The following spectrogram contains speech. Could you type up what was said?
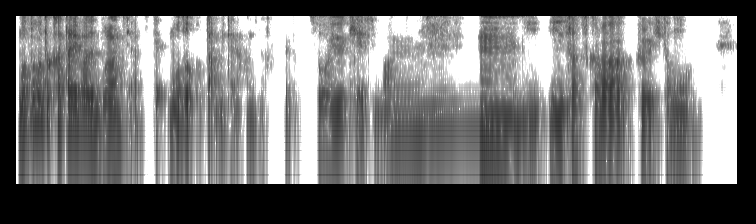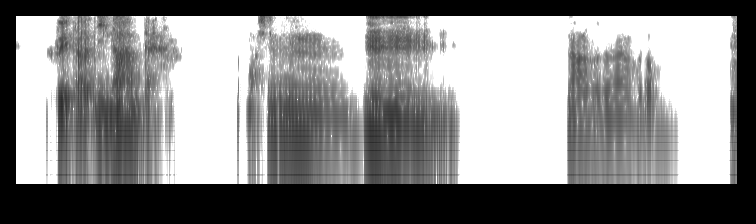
もともと語り場でボランティアやって戻ったみたいな感じなんですけど、そういうケースもある。うん印刷から来る人も増えたらいいな、みたいな。うん。うんうんなるほど、なるほど。で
